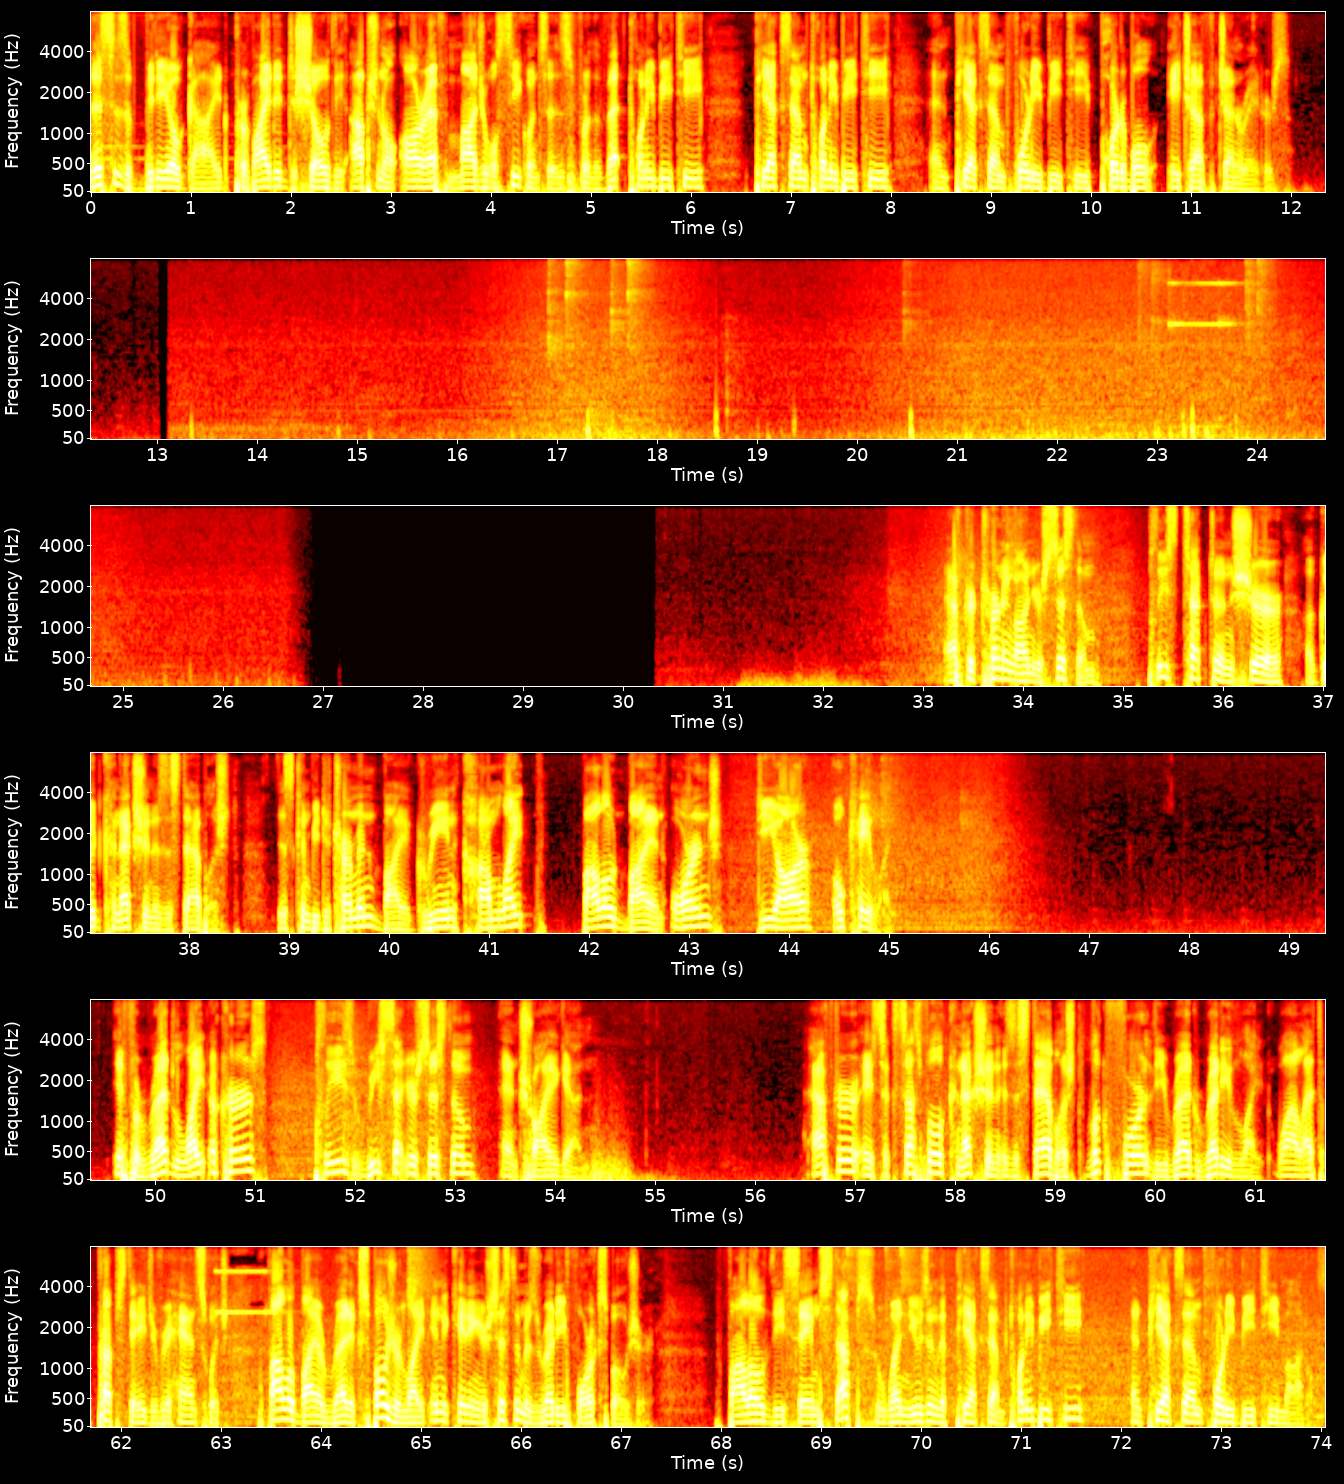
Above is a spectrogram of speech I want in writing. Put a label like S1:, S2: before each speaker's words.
S1: This is a video guide provided to show the optional RF module sequences for the VET20BT, PXM20BT, and PXM40BT portable HF generators. After turning on your system, please check to ensure a good connection is established. This can be determined by a green COM light followed by an orange DR OK light. If a red light occurs, please reset your system and try again. After a successful connection is established, look for the red ready light while at the prep stage of your hand switch, followed by a red exposure light indicating your system is ready for exposure. Follow the same steps when using the PXM20BT and PXM40BT models.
